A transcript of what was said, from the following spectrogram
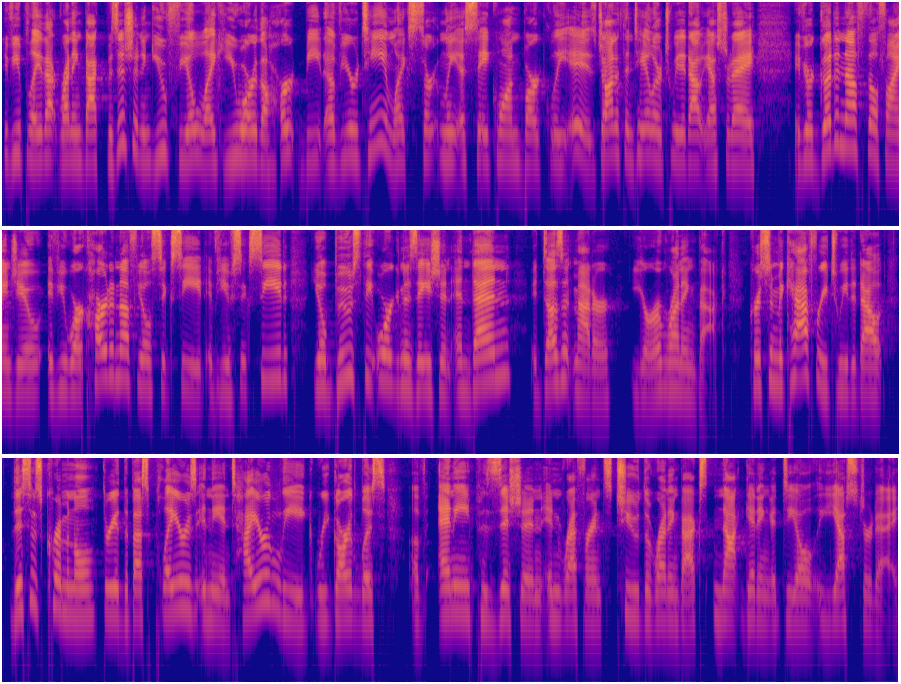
if you play that running back position and you feel like you are the heartbeat of your team, like certainly a Saquon Barkley is. Jonathan Taylor tweeted out yesterday if you're good enough, they'll find you. If you work hard enough, you'll succeed. If you succeed, you'll boost the organization. And then it doesn't matter, you're a running back. Christian McCaffrey tweeted out, This is criminal. Three of the best players in the entire league, regardless of any position, in reference to the running backs not getting a deal yesterday.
